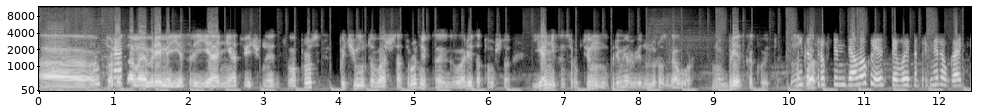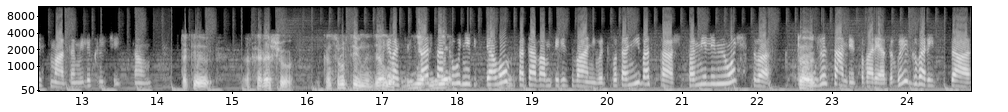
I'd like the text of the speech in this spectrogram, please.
А в то же самое время, если я не отвечу на этот вопрос, почему-то ваш сотрудник говорит о том, что я неконструктивно, например, веду разговор. Ну, бред какой-то. неконструктивный диалог, если вы, например, ругаетесь матом или кричите там. Так э, хорошо. Конструктивный диалог. Или, Василий, Мне- ваш мне- сотрудник диалога, когда вам перезванивает, вот они вас спрашивают, фамилия, имя, отчество, Так, уже сами говорят. Вы говорите, да,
